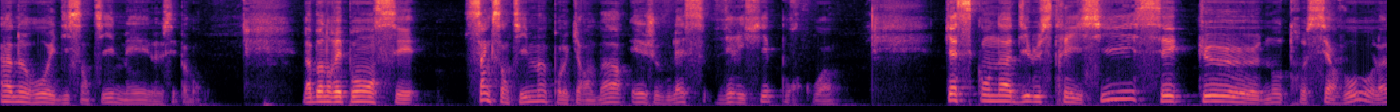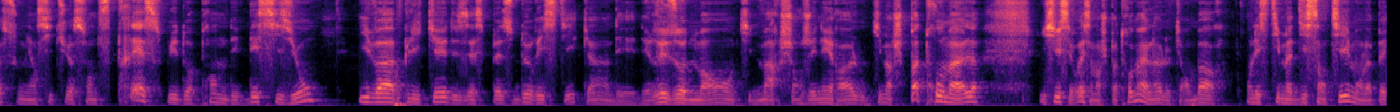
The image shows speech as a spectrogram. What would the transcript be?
1 euro et 10 centimes, mais euh, c'est pas bon. La bonne réponse, c'est 5 centimes pour le carambar, et je vous laisse vérifier pourquoi. Qu'est-ce qu'on a d'illustré ici? C'est que notre cerveau, là, soumis en situation de stress, il doit prendre des décisions, il va appliquer des espèces d'heuristiques, hein, des, raisonnements qui marchent en général ou qui marchent pas trop mal. Ici, c'est vrai, ça marche pas trop mal. Hein, le carambar, on l'estime à 10 centimes, on l'a pas,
